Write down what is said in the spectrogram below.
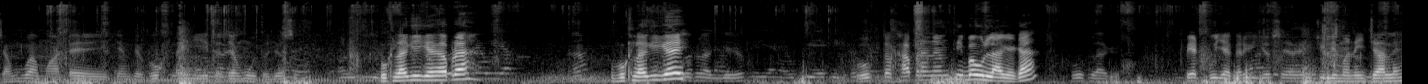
જમવા માટે. કેમ કે ભૂખ લાગી તો જમવું તો જોશે. ભૂખ લાગી ગઈ આપણા ભૂખ લાગી ગઈ? ભૂખ તો ખાપરા નામથી બહુ લાગે કા? ભૂખ લાગે. પેટ પૂજા કરવી જોશે હવે એકચ્યુઅલીમાં નહીં ચાલે.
